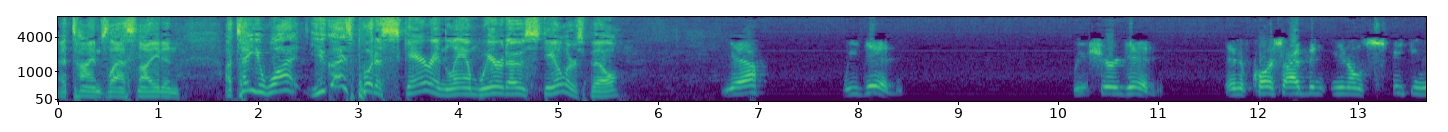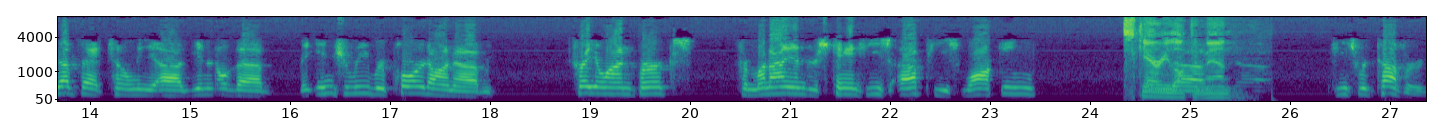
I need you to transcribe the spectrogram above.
at times last night. And I'll tell you what, you guys put a scare in Lamb Weirdos Steelers, Bill. Yeah, we did. We sure did. And of course, I've been, you know, speaking of that, Tony, uh, you know, the the injury report on um, Treylon Burks. From what I understand, he's up. He's walking. Scary And, uh, looking man. He's recovered.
